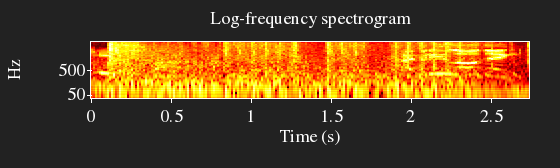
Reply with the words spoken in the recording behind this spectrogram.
located the bomb. I'm reloading!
